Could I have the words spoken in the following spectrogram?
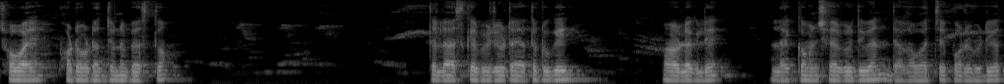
সবাই ফটো ওঠার জন্য ব্যস্ত। তাহলে আজকের ভিডিওটা এতটুকুই। ভালো লাগলে লাইক কমেন্ট শেয়ার করে দিবেন। দেখা হচ্ছে পরের ভিডিওত।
